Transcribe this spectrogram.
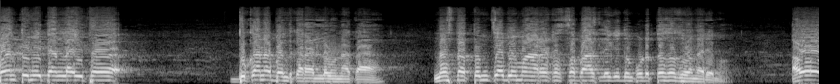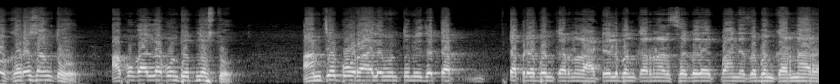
पण तुम्ही त्यांना इथं दुकानं बंद करायला लावू नका. नसता तुमच्या बी महाराष्ट्रात सभा असले की इथून पुढे तसंच होणार आहे मग. अहो खरं सांगतो आपण काय लपून ठेवत नसतो. आमचे पोरं आले म्हणून तुम्ही जर टप टपऱ्या बंद करणार हॉटेल बंद करणार सगळं पाण्याचं बंद करणार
